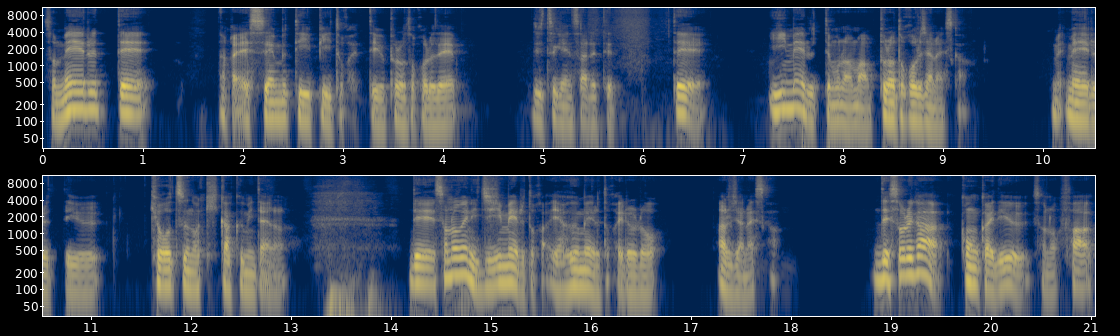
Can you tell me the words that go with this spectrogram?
そのメールって、なんか SMTP とかっていうプロトコルで実現されてて、E メールってものはまあプロトコルじゃないですか。メメールっていう共通の企画みたいな。で、その上に Gmail とか Yahoo メールとかいろいろあるじゃないですか。で、それが今回でいう、そのファー、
